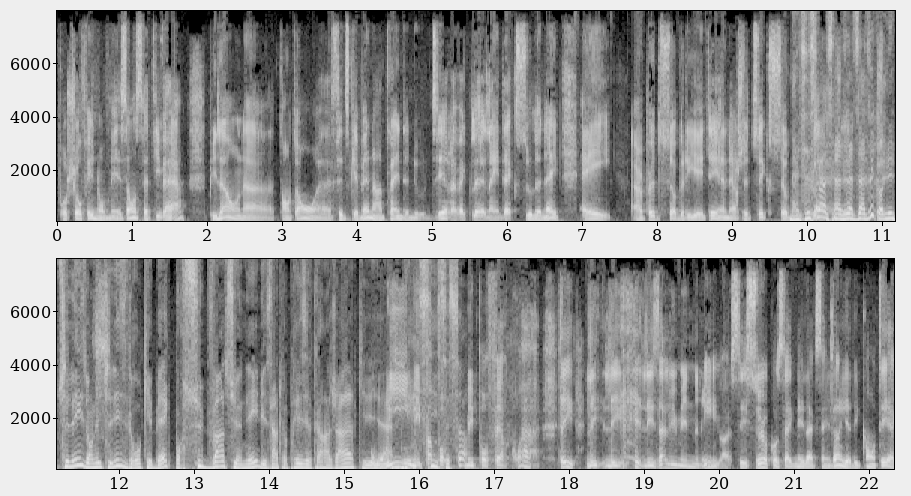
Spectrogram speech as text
pour chauffer nos maisons cet hiver. Puis là, on a tonton euh, Fitzgibbon en train de nous dire avec l'index sous le nez, hey, un peu de sobriété énergétique, Ben, c'est ça, ça, ça veut dire qu'on utilise, on utilise Hydro-Québec pour subventionner les entreprises étrangères qui Oui, arrivent mais ici, pas pour, ça. mais pour faire quoi? Tu sais, les, les, les alumineries, ah, c'est sûr qu'au Saguenay-Lac-Saint-Jean, il y a des comtés à,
